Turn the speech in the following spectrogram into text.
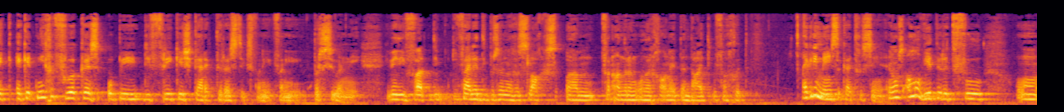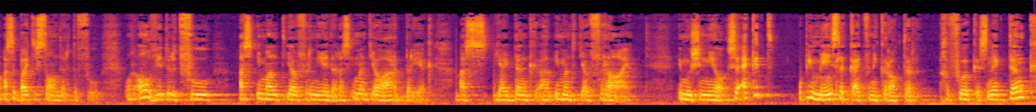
Ek ek het nie gefokus op die die freakish characteristics van die van die persoon nie. Jy weet die die, die feit dat die persoon 'n geslags um verandering ondergaan het en daai tipe van goed. Ek het die menslikheid gesien en ons almal weet hoe dit voel om as 'n buitestander te voel. Ons almal weet hoe dit voel as iemand jou verneder, as iemand jou hart breek, as jy dink um, iemand het jou verraai emosioneel. So ek het op die menslikheid van die karakter gefokus en ek dink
